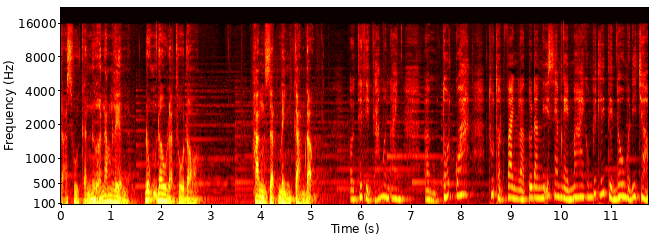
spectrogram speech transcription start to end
đã xui cả nửa năm liền Đụng đâu là thua đó. Hằng giật mình cảm động. Ờ thế thì cảm ơn anh. À, Tốt quá. Thu thật với anh là tôi đang nghĩ xem ngày mai không biết lấy tiền đâu mà đi chợ.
